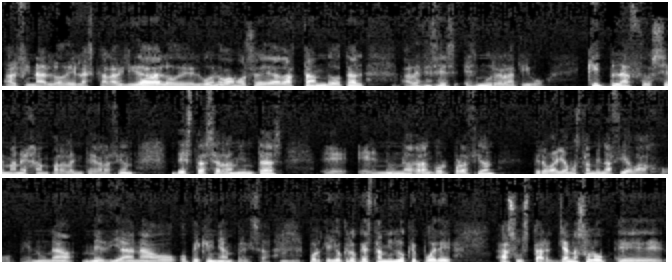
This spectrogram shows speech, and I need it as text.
Al final, lo de la escalabilidad, lo del, bueno, vamos eh, adaptando, tal, a veces es, es muy relativo. ¿Qué plazos se manejan para la integración de estas herramientas eh, en una gran corporación? pero vayamos también hacia abajo, en una mediana o, pequeña empresa, porque yo creo que es también lo que puede asustar. Ya no solo eh,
